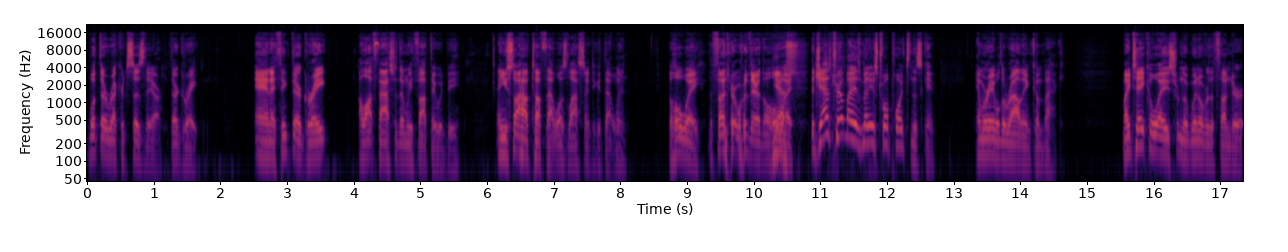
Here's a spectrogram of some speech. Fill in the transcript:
what their record says they are. They're great. And I think they're great a lot faster than we thought they would be. And you saw how tough that was last night to get that win. The whole way. The Thunder were there the whole Yes. way. The Jazz trailed by as many as 12 points in this game and were able to rally and come back. My takeaways from the win over the Thunder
